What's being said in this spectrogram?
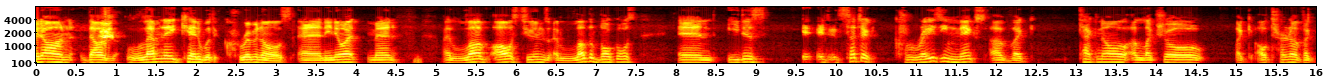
Right on. That was Lemonade Kid with Criminals. And you know what, man? I love all his tunes. I love the vocals. And he just, it, it, it's such a crazy mix of like techno, electro, like alternative, like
